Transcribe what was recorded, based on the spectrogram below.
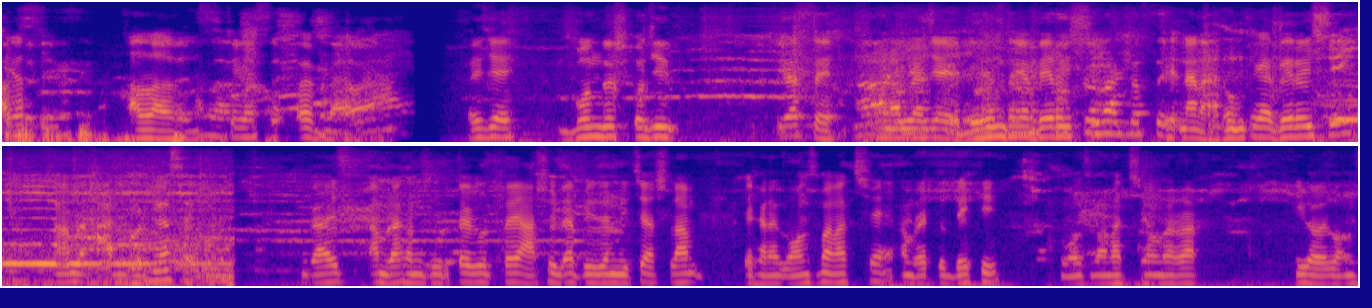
ঠিক আছে? আল্লাহ হাফেজ ঠিক আছে। এই যে বন্ধু সজিব, ঠিক আছে? আমরা যে রুম থেকে বের হইছি, না না রুম থেকে বের হইছি, আমরা হাঁটবো ঠিক আছে? গাইজ আমরা এখন ঘুরতে ঘুরতে আশুলিয়া ব্রিজের নিচে আসলাম। এখানে লঞ্চ বানাচ্ছে, আমরা একটু দেখি লঞ্চ বানাচ্ছে ওনারা, কীভাবে লঞ্চ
